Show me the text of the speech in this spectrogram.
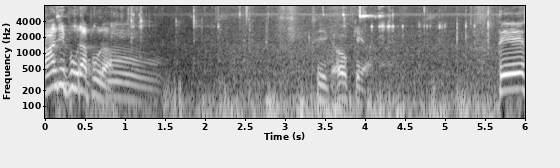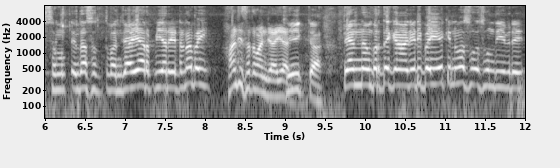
ਹਾਂਜੀ ਪੂਰਾ ਪੂਰਾ। ਹੂੰ। ਠੀਕ ਆ ਓਕੇ ਆ। ਤੇ ਸਮ- ਇਹਦਾ 57000 ਰੁਪਿਆ ਰੇਟ ਨਾ ਬਾਈ? ਹਾਂਜੀ 57000 ਠੀਕ ਆ। ਤਿੰਨ ਨੰਬਰ ਤੇ ਗਾਂ ਜਿਹੜੀ ਬਾਈ ਇਹ ਕਿੰਨਵਾ ਸੂਆ ਸੁੰਦੀ ਹੈ ਵੀਰੇ?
